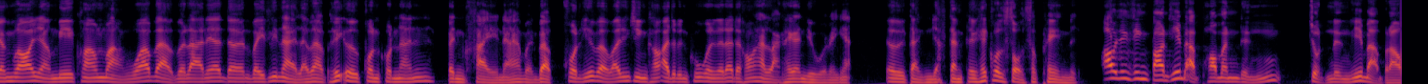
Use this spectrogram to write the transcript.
ยังรออย่างมีความหวังว่าแบบเวลาเนี้ยเดินไปที่ไหนแล้วแบบเฮ้ยเออคนคนนั้นเป็นใครนะ เหมือนแบบคนที่แบบว่าจริงๆเขาอาจจะเป็นคู่กันก็ได้แต่เขาหันหลังให้กันอยู่อะไรเงี้ยเออแต่งอยากแต่งเพลงให้คนโสดสักเพลงหนึ่งเอาจริง ๆ ตอนที่แบบพอมันถึงจุดหนึ่งที่แบบเรา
